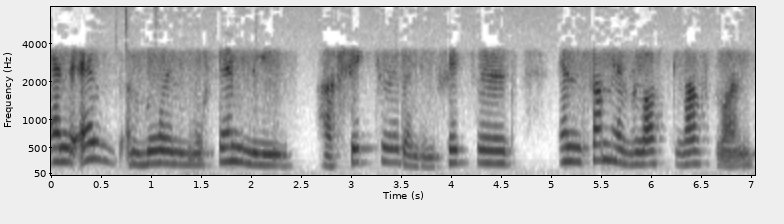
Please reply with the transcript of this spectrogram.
And as more and more families are affected and infected, and some have lost loved ones,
